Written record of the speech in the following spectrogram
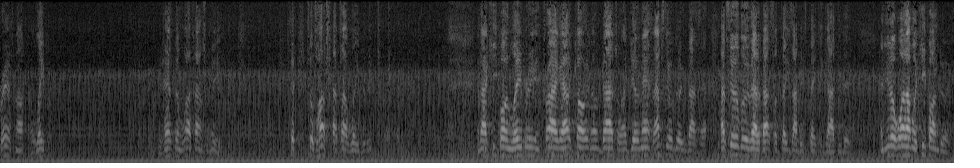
prayer is not a labor. It has been a lot of times for me. it's a lot of times I've labored in prayer. And I keep on laboring and crying out and calling on God till I get an answer. I'm still doing about that. I'm still doing that about some things I'm expecting God to do. And you know what? I'm going to keep on doing it.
